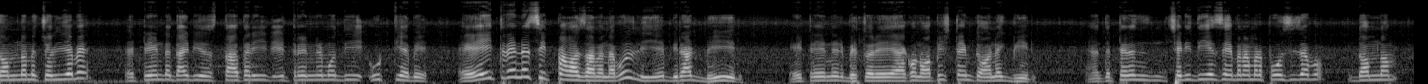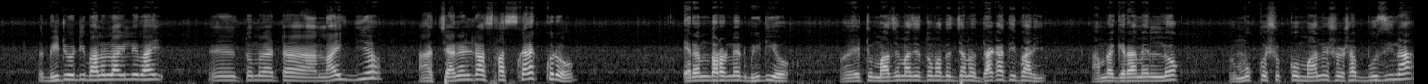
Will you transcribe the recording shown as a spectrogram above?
দমদমে চলে যাবে। ট্রেনটা দাঁড়িয়ে তাড়াতাড়ি এই ট্রেনের মধ্যে উঠতে হবে। এই ট্রেনে সিট পাওয়া যাবে না বুঝলি? এ বিরাট ভিড়। এই ট্রেনের ভেতরে এখন অফিস টাইম তো অনেক ভিড়। তো ট্রেন ছেড়ে দিয়েছে এবার আমরা পৌঁছে যাব দমদম। তো ভিডিওটি ভালো লাগলে ভাই তোমরা একটা লাইক দিও আর চ্যানেলটা সাবস্ক্রাইব করো। এরম ধরনের ভিডিও একটু মাঝে মাঝে তোমাদের যেন দেখাতে পারি। আমরা গ্রামের লোক, মুখ্য সূক্ষ্ম মানুষ, ওসব বুঝি না।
